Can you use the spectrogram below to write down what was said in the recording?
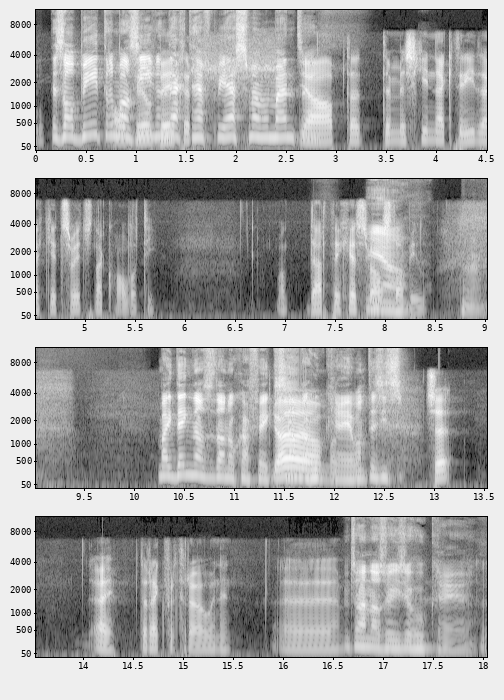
Het is al beter, Al maar veel 37 beter. fps met momenten. Ja, dat, de, misschien Act 3 dat je het switcht naar quality. Want 30 is wel Ja. stabiel. Maar ik denk dat ze dat nog gaan fixen Ja, en dat ja, goed maar- krijgen, want het is iets... Ze... Hey, daar heb ik vertrouwen in. Eh, Ze gaan dat sowieso goed krijgen. eh,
